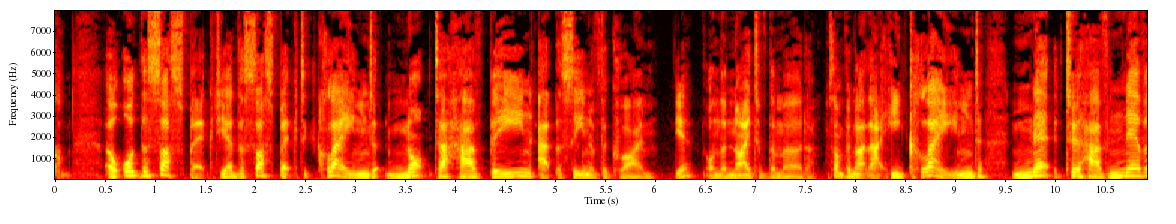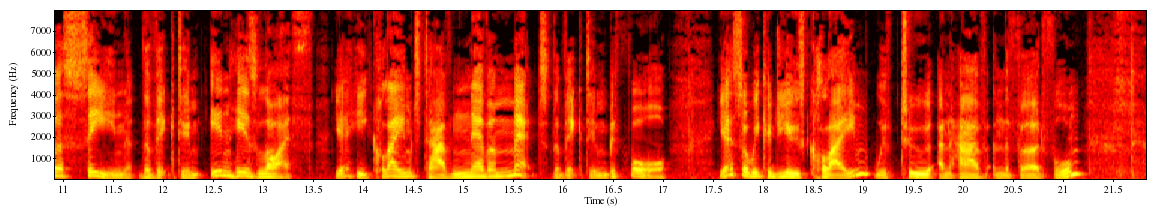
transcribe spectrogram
or the suspect, yeah, the suspect claimed not to have been at the scene of the crime. Yeah, on the night of the murder, something like that. He claimed ne- to have never seen the victim in his life. Yeah, he claimed to have never met the victim before. Yeah, so we could use claim with to and have and the third form.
